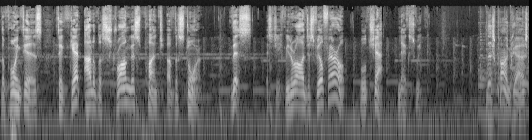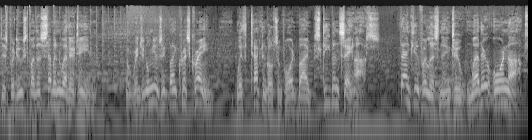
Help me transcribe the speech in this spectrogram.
The point is to get out of the strongest punch of the storm. This is Chief Meteorologist Phil Ferro. We'll chat next week. This podcast is produced by the 7 Weather Team. Original music by Chris Crane, with technical support by Stephen Sejas. Thank you for listening to Weather or Not.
